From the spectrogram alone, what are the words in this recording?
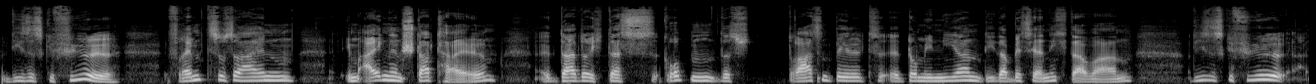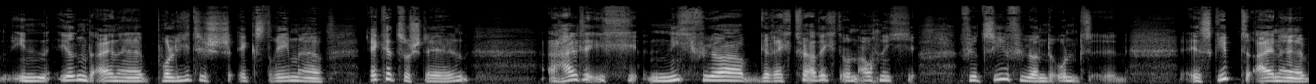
dieses Gefühl, fremd zu sein im eigenen Stadtteil, dadurch, dass Gruppen das Straßenbild dominieren, die da bisher nicht da waren, dieses Gefühl in irgendeine politisch extreme Ecke zu stellen, halte ich nicht für gerechtfertigt und auch nicht für zielführend. Und äh, es gibt eine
